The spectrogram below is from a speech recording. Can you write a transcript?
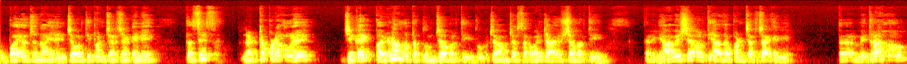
उपाययोजना यांच्यावरती पण चर्चा केली. तसेच लठ्ठपणामुळे जे काही परिणाम होतात तुमच्यावरती तुमच्या आमच्या सर्वांच्या आयुष्यावरती तर ह्या विषयावरती आज आपण चर्चा केली. तर मित्रांनो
